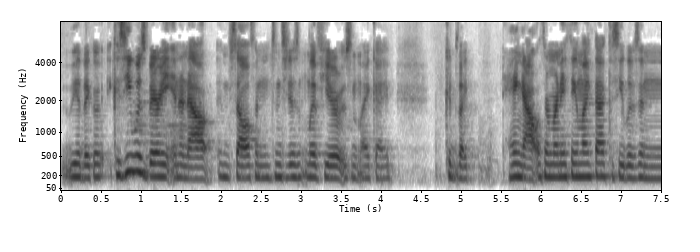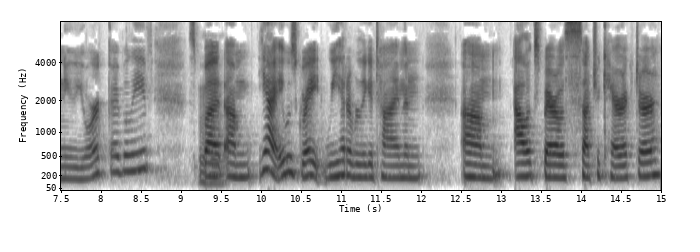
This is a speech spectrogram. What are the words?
we had like, because he was very in and out himself. And since he doesn't live here, it wasn't like I could like hang out with him or anything like that because he lives in New York, I believe. But um, yeah, it was great. We had a really good time, and um, Alex Sparrow is such a character.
